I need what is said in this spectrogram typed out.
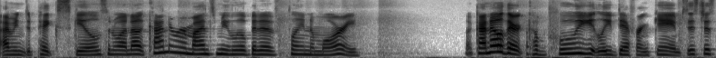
having to pick skills and whatnot kind of reminds me a little bit of playing Omori. Like, I know they're completely different games. It just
